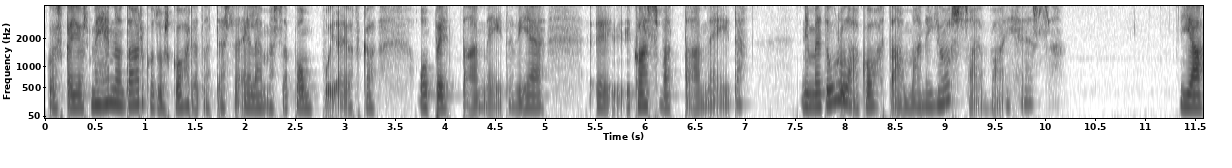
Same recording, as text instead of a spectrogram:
Koska jos meidän on tarkoitus kohdata tässä elämässä pomppuja, jotka opettaa meitä, vie, kasvattaa meitä, niin me tullaan kohtaamaan ne jossain vaiheessa. Ja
